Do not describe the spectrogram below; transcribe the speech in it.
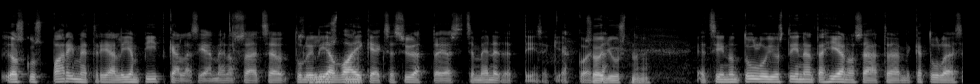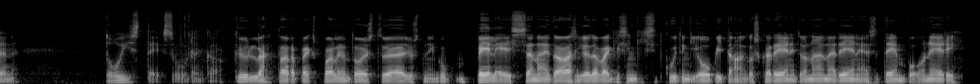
joskus pari metriä liian pitkällä siellä menossa, että se tuli se liian vaikeaksi se syöttö ja sitten se menetettiin se kiekko. Se että, on just näin. Että siinä on tullut just näitä hienosäätöjä, mikä tulee sen toisteisuuden kautta. Kyllä, tarpeeksi paljon toistoja ja just niin kuin peleissä näitä asioita väkisinkin sitten kuitenkin opitaan, koska reenit on aina reenejä se tempo on eri,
